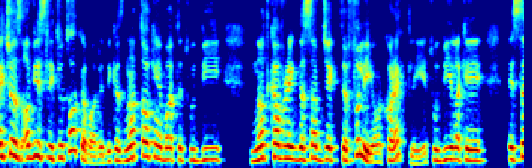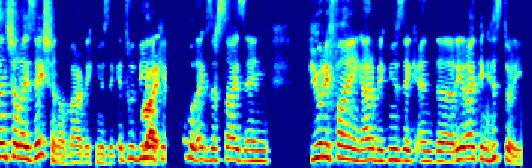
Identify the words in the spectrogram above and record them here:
I chose obviously to talk about it because not talking about it would be not covering the subject fully or correctly. It would be like a essentialization of Arabic music. It would be Right. like a humble exercise in purifying Arabic music and uh, rewriting history.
